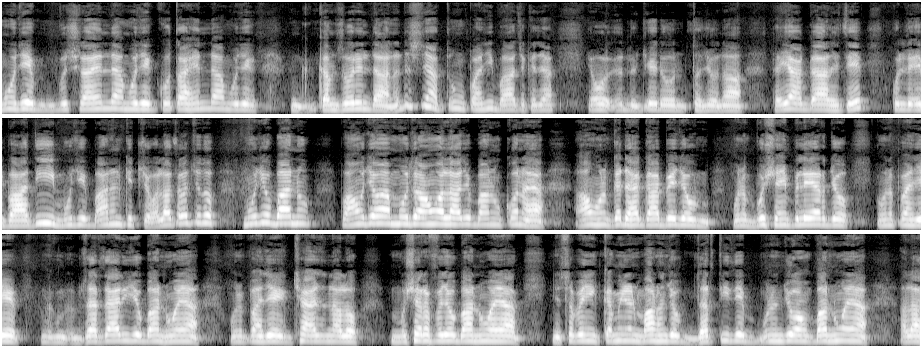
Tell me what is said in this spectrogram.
منهنجي بڇڙائن ڏانهن منهنجي ڪوتاهن ڏانهن منهنجي ڪمزورين ڏانهن نه ڏسجانءِ تون پنهنجي باج ڪجانءِ جهڙو تنهنجو نه ته اها ڳالهه هتي ڪل ابادي منهنجي ٻارن کي چيو الله تالا چئي ٿو منهنجو بانو پوءِ آئون چوان منهنجو آئون الله جو بانو ڪونه آهيان. ۽ هن گڏا گابي جو هن بش ۽ پليئر جو هن پنهنجي زرداري جو بانو آهيان. هن پنهنجي ڇا نالو مشرف جو بانو آهيان سڀئي ڪمينن ماڻهن جو ڌرتي تي انهن جو آئون بانو آهيان الله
